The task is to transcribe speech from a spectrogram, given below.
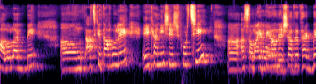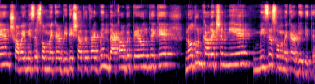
ভালো লাগবে। আজকে তাহলে এইখানেই শেষ করছি। সবাই প্রেরণের সাথে থাকবেন সবাই মিসেস হোমমেকার বিডির সাথে থাকবেন। দেখা হবে পেরন থেকে নতুন কালেকশন নিয়ে মিসেস হোমমেকার বিডিতে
